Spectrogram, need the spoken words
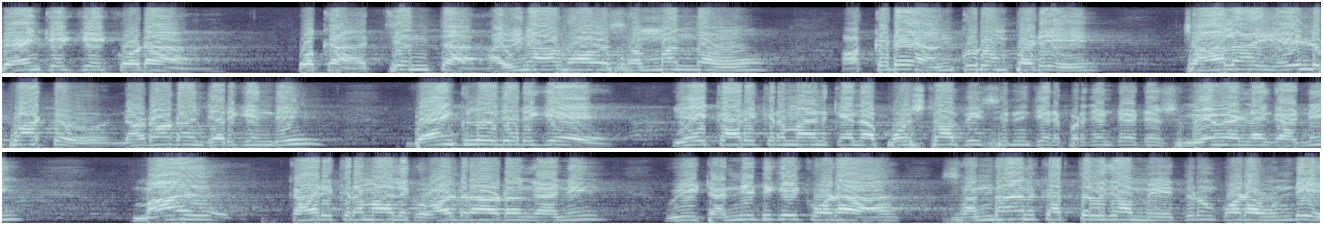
బ్యాంకుకి కూడా ఒక అత్యంత అవినాభావ సంబంధం అక్కడే అంకురం పడి చాలా ఏళ్ళ పాటు నడవడం జరిగింది. బ్యాంకులో జరిగే ఏ కార్యక్రమానికైనా పోస్ట్ ఆఫీస్ నుంచి రిప్రజెంటేటివ్స్ మేము వెళ్ళడం కానీ మా కార్యక్రమాలకు వాళ్ళు రావడం కానీ వీటన్నిటికీ కూడా సంధానకర్తలుగా మీ ఇద్దరం కూడా ఉండి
